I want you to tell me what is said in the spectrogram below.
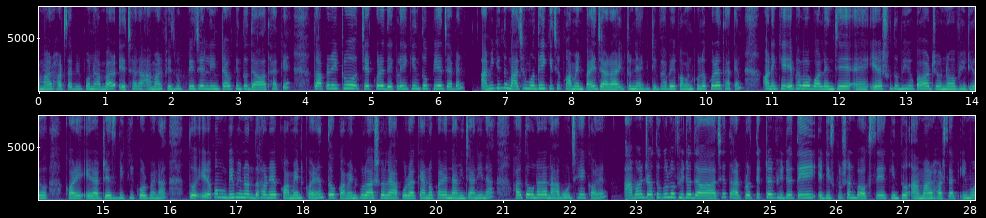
আমার হোয়াটসঅ্যাপ ইপো নাম্বার এছাড়া আমার ফেসবুক পেজের লিঙ্কটাও কিন্তু দেওয়া থাকে। তো আপনারা একটু চেক করে দেখলেই কিন্তু পেয়ে যাবেন। আমি কিন্তু মাঝে মধ্যেই কিছু কমেন্ট পাই যারা একটু নেগেটিভভাবে কমেন্টগুলো করে থাকেন। অনেকে এভাবে বলেন যে এরা শুধু ভিউ পাওয়ার জন্য ভিডিও করে, এরা ড্রেস বিক্রি করবে না। তো এরকম বিভিন্ন ধরনের কমেন্ট করেন। তো কমেন্টগুলো আসলে আপুরা কেন করেন আমি জানি না। হয়তো ওনারা না বুঝেই করেন। আমার যতগুলো ভিডিও দেওয়া আছে, তার প্রত্যেকটা ভিডিওতেই ডিসক্রিপশন বক্সে কিন্তু আমার হোয়াটসঅ্যাপ ইমো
